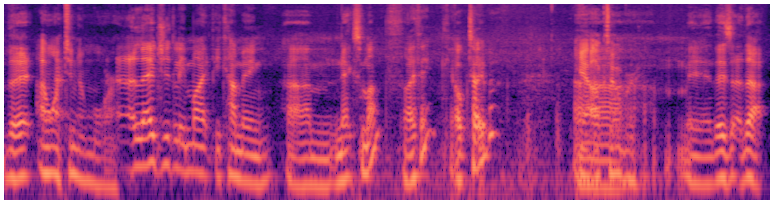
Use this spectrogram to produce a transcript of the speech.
that I want to know more. allegedly might be coming um, next month. I think October. Yeah, Uh, October. Yeah, there's that.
